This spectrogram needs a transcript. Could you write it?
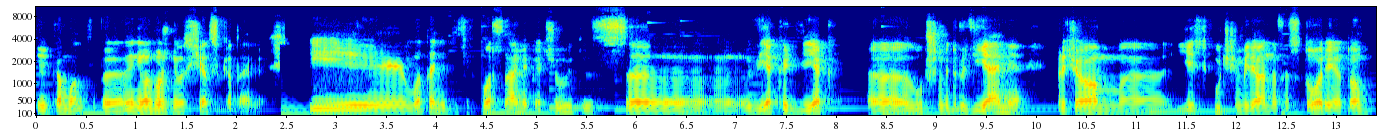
и come on, типа, невозможно не восхищаться котами. И вот они до сих пор с нами кочуют из э, века в век э, лучшими друзьями. Причем э, есть куча миллионов историй о том,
